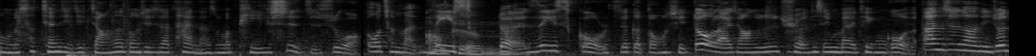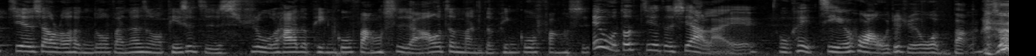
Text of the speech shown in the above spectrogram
我们上前几集讲那东西实在太难，什么皮氏指数哦，奥特曼 Z 对 Z score 这个东西对我来讲就是全新没听过的。但是呢，你就介绍了很多，反正什么皮氏指数它。它的评估方式啊，奥特曼的评估方式，哎，我都接得下来，哎，我可以接话，我就觉得我很棒。你知道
